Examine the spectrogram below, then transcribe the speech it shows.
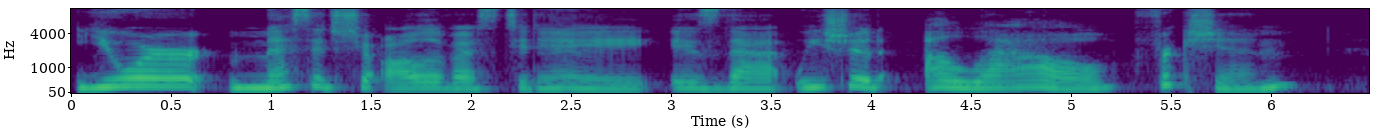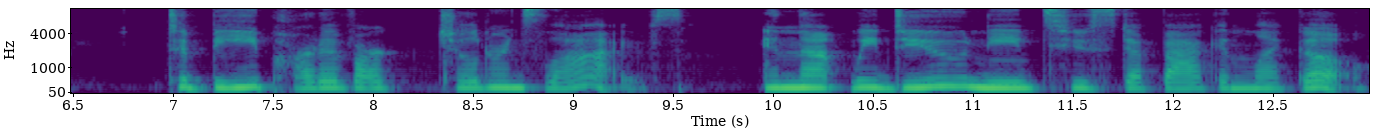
your message to all of us today is that we should allow friction to be part of our children's lives and that we do need to step back and let go.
